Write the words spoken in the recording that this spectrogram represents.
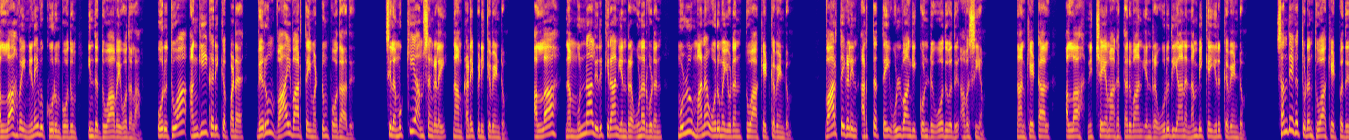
அல்லாஹ்வை நினைவு கூறும் போதும் இந்த துவாவை ஓதலாம். ஒரு துவா அங்கீகரிக்கப்பட வெறும் வாய் வார்த்தை மட்டும் போதாது. சில முக்கிய அம்சங்களை நாம் கடைப்பிடிக்க வேண்டும். அல்லாஹ் நம் முன்னால் இருக்கிறான் என்ற உணர்வுடன் முழு மன ஒருமையுடன் துவா கேட்க வேண்டும். வார்த்தைகளின் அர்த்தத்தை உள்வாங்கிக் கொண்டு ஓதுவது அவசியம். நான் கேட்டால் அல்லாஹ் நிச்சயமாக தருவான் என்ற உறுதியான நம்பிக்கை இருக்க வேண்டும். சந்தேகத்துடன் துவா கேட்பது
